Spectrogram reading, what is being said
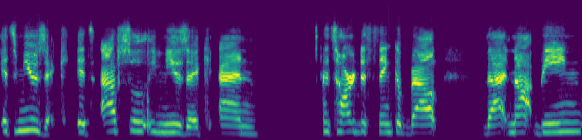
it's music. It's absolutely music. And it's hard to think about that not being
